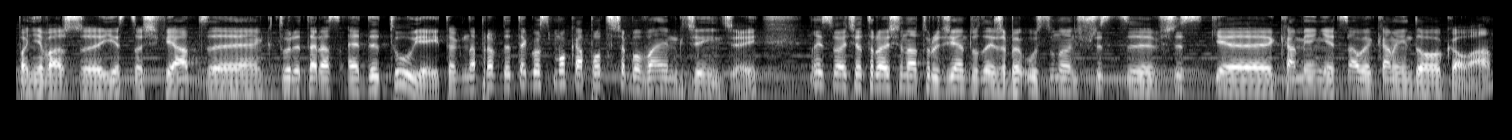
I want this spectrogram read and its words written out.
ponieważ e, jest to świat, e, który teraz edytuje i tak naprawdę tego smoka potrzebowałem gdzie indziej. No i słuchajcie, trochę się natrudziłem tutaj, żeby usunąć wszyscy, wszystkie kamienie, cały kamień dookoła.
